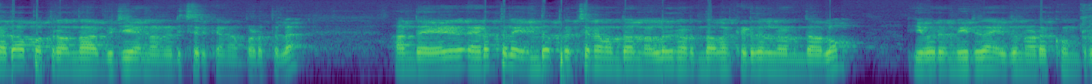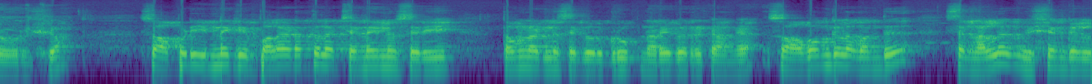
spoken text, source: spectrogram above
கதாபாத்திரம் தான் விஜய் நான் நடிச்சிருக்கேன் நான் படத்தில். அந்த இடத்துல எந்த பிரச்சனை வந்தாலும் நல்லது நடந்தாலும் கெடுதல் நடந்தாலும் இவரை மீறி தான் எதுவும் நடக்கும்ன்ற ஒரு விஷயம். ஸோ அப்படி இன்னைக்கு பல இடத்துல சென்னையிலும் சரி தமிழ்நாட்டிலும் சரி ஒரு குரூப் நிறைய பேர் இருக்காங்க. ஸோ அவங்கள வந்து சில நல்ல விஷயங்கள்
